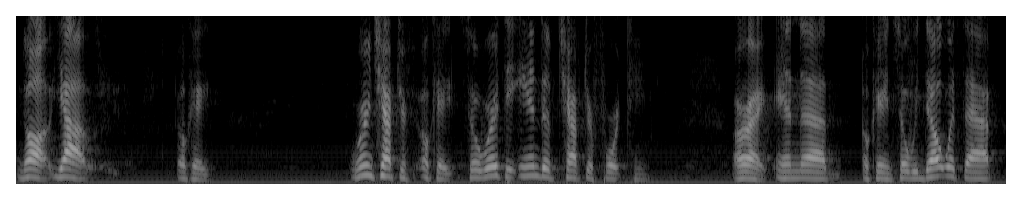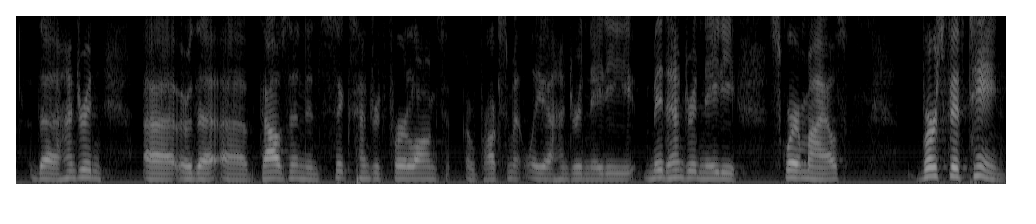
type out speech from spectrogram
No, yeah. Okay. We're in chapter, okay, so we're at the end of chapter 14. All right, and uh, okay, and so we dealt with that, the 100 uh, or the uh, 1,600 furlongs, approximately 180, mid 180 square miles. Verse 15,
